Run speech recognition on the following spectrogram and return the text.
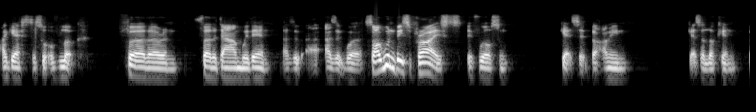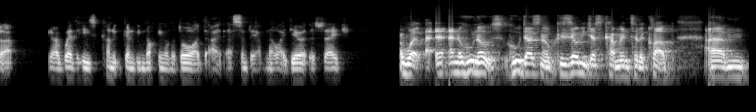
I guess, to sort of look further and further down within, as it, as it were. So I wouldn't be surprised if Wilson gets it, but I mean, gets a look in. But you know, whether he's kind of going to be knocking on the door, I, I simply have no idea at this stage. Well, and who knows? Who does know? Because he's only just come into the club, um,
